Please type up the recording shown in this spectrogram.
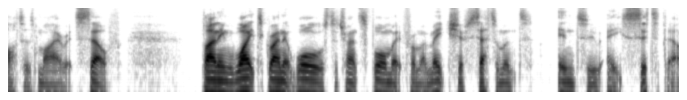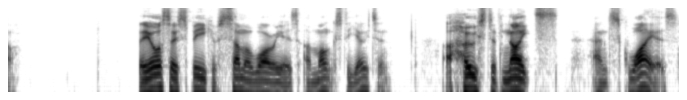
Hottersmeyer itself, planning white granite walls to transform it from a makeshift settlement into a citadel. They also speak of summer warriors amongst the Jotun, a host of knights and squires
